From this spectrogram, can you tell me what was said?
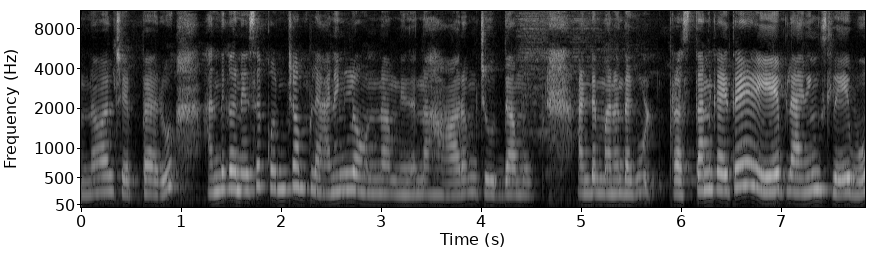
ఉన్న వాళ్ళు చెప్పారు. అందుకనేసి కొంచెం ప్లానింగ్లో ఉన్నాం. ఏదైనా హారం చూద్దాము. అంటే మన దగ్గర ప్రస్తుతానికైతే ఏ ప్లానింగ్స్ లేవు.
